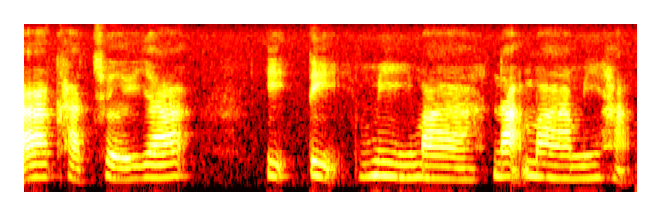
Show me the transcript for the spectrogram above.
อาขัดเฉยยะ อิติมีมา นะมามีหัง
